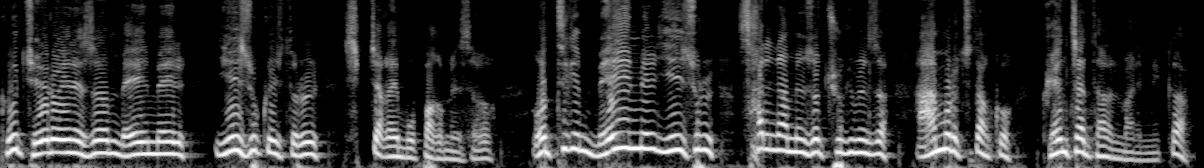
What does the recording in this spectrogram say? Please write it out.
그 죄로 인해서 매일매일 예수 그리스도를 십자가에 못 박으면서 어떻게 매일매일 예수를 살인하면서 죽이면서 아무렇지도 않고 괜찮다는 말입니까?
